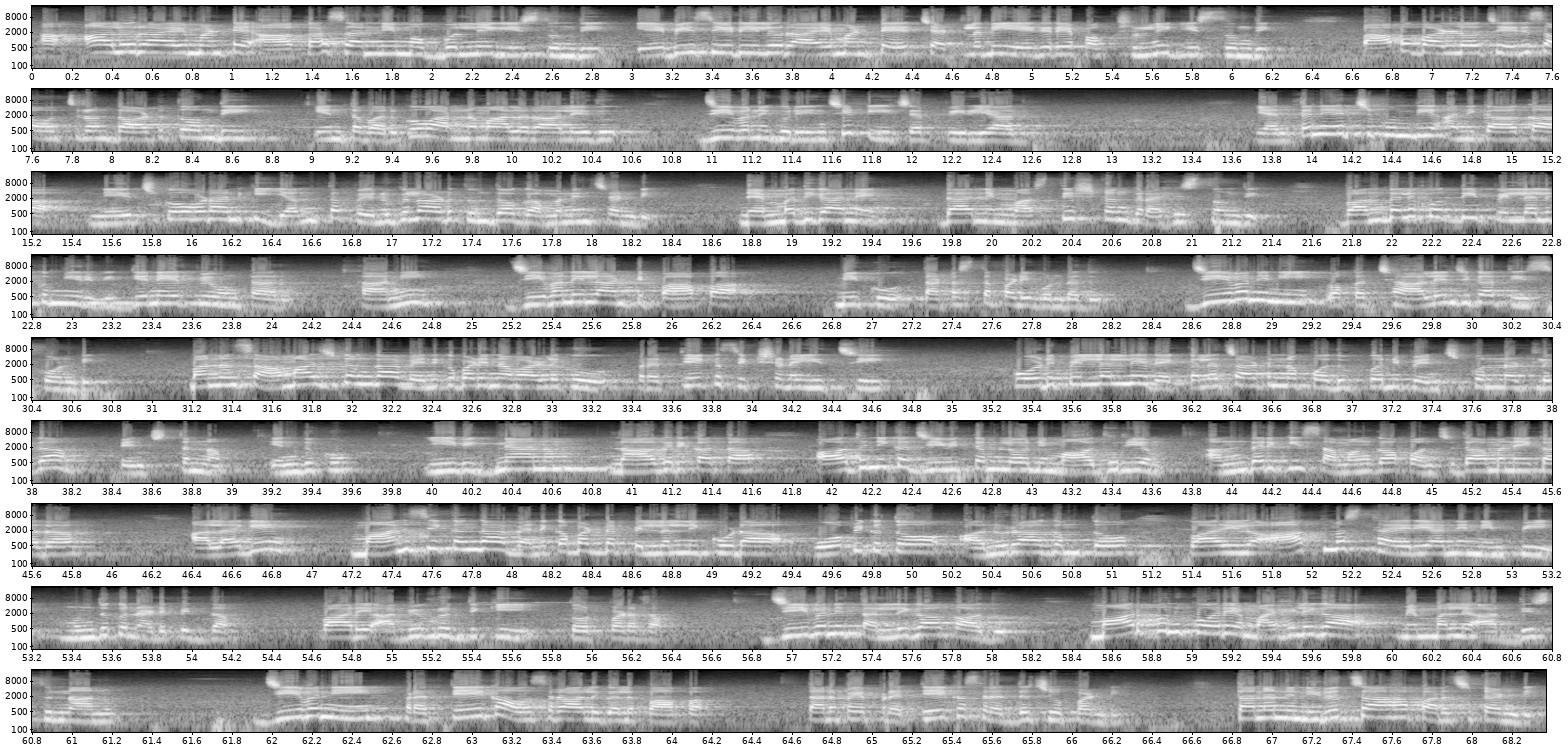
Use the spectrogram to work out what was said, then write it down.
అలు రాయమంటే ఆకాశాన్ని మబ్బుల్ని గీస్తుంది. ఏబిసిడీలు రాయమంటే చెట్లని ఎగిరే పక్షుల్ని గీస్తుంది. పాప బళ్ళో చేరి సంవత్సరం దాటుతోంది. ఇంతవరకు వర్ణమాల రాలేదు. జీవని గురించి టీచర్ ఫిర్యాదు. ఎంత నేర్చుకుంది అని కాక నేర్చుకోవడానికి ఎంత పెనుగులాడుతుందో గమనించండి. నెమ్మదిగానే దాన్ని మస్తిష్కం గ్రహిస్తుంది. వందల కొద్దీ పిల్లలకు మీరు విద్య నేర్పి ఉంటారు. కానీ జీవని లాంటి పాప మీకు తటస్థపడి ఉండదు. జీవనిని ఒక ఛాలెంజ్గా తీసుకోండి. మనం సామాజికంగా వెనుకబడిన వాళ్ళకు ప్రత్యేక శిక్షణ ఇచ్చి కోడి పిల్లల్ని రెక్కల చాటున పొదుపుకొని పెంచుకున్నట్లుగా పెంచుతున్నాం. ఎందుకు? ఈ విజ్ఞానం నాగరికత ఆధునిక జీవితంలోని మాధుర్యం అందరికీ సమంగా పంచుదామనే కదా. అలాగే మానసికంగా వెనకబడ్డ పిల్లల్ని కూడా ఓపికతో అనురాగంతో వారిలో ఆత్మస్థైర్యాన్ని నింపి ముందుకు నడిపిద్దాం. వారి అభివృద్ధికి తోడ్పడదాం. జీవని తల్లిగా కాదు మార్పును కోరే మహిళగా మిమ్మల్ని అర్థిస్తున్నాను. జీవని ప్రత్యేక అవసరాలు గల పాప. తనపై ప్రత్యేక శ్రద్ధ చూపండి. తనను నిరుత్సాహపరచకండి.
